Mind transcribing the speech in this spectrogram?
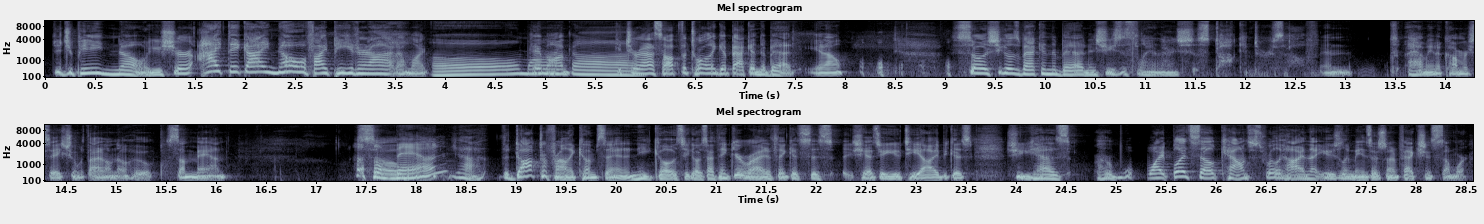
Did you pee? No. Are you sure? I think I know if I peed or not. I'm like, Oh my okay, mom, God. get your ass off the toilet and get back into bed, you know? so she goes back into bed and she's just laying there and she's just talking to herself and having a conversation with I don't know who, some man. So, man? Yeah. The doctor finally comes in and he goes, he goes, I think you're right. I think it's this, she has a UTI because she has her white blood cell count is really high and that usually means there's an infection somewhere.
